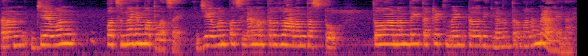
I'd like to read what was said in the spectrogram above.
कारण जेवण पचणं हे महत्त्वाचं आहे. जेवण पचल्यानंतर जो आनंद असतो तो आनंद इथं ट्रीटमेंट घेतल्यानंतर मला मिळालेला आहे.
